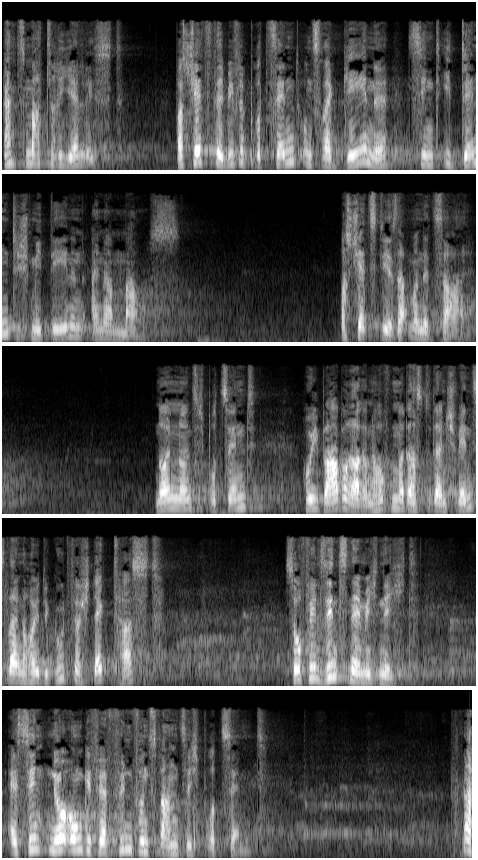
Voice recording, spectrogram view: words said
ganz materiell ist. Was schätzt ihr, wie viel Prozent unserer Gene sind identisch mit denen einer Maus? Was schätzt ihr? Sag mal eine Zahl. 99 Prozent? Hui Barbara, dann hoffen wir, dass du dein Schwänzlein heute gut versteckt hast. So viel sind's nämlich nicht. Es sind nur ungefähr 25 Prozent.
